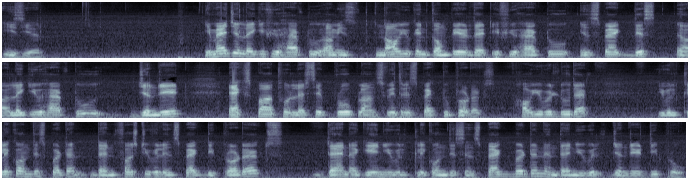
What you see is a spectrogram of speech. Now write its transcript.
easier imagine like if you have to i mean now you can compare that if you have to inspect this uh, like you have to generate XPath for let's say pro plans with respect to products. How you will do that? You will click on this button then first you will inspect the products then again you will click on this inspect button and then you will generate the pro.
